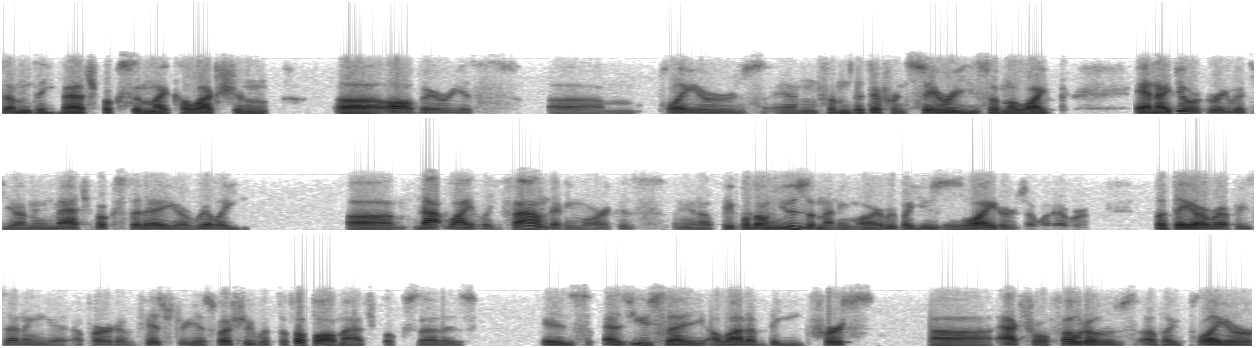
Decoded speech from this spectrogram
70 matchbooks in my collection, uh, all various um, players and from the different series and the like. And I do agree with you. I mean, matchbooks today are really um, not widely found anymore because you know people don't use them anymore. Everybody uses lighters or whatever. But they are representing a, a part of history, especially with the football matchbooks. That is, is as you say, a lot of the first uh, actual photos of a player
